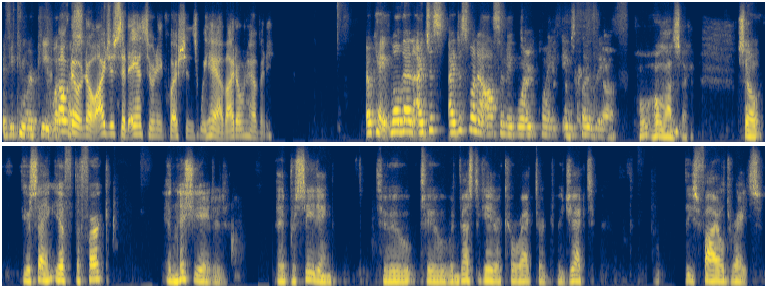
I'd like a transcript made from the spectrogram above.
if you can repeat what. Oh, question. no, no. I just said answer any questions we have. I don't have any. Okay, well then I just I just want to also make one Sorry, point in closing. Uh, hold, hold on a second. So you're saying if the FERC initiated a proceeding to to investigate or correct or reject these filed rates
